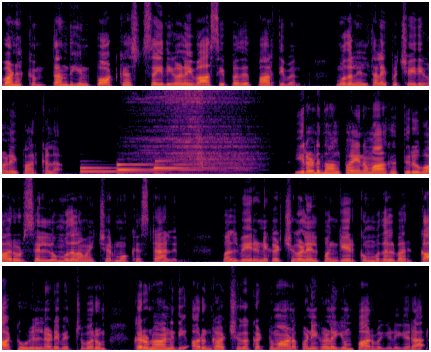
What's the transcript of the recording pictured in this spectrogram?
வணக்கம். தந்தையின் பாட்காஸ்ட் செய்திகளை வாசிப்பது பார்த்திபன். முதலில் தலைப்புச் செய்திகளை பார்க்கலாம். இரண்டு நாள் பயணமாக திருவாரூர் செல்லும் முதலமைச்சர் மு ஸ்டாலின். பல்வேறு நிகழ்ச்சிகளில் பங்கேற்கும் முதல்வர் காட்டூரில் நடைபெற்று வரும் கருணாநிதி அருங்காட்சியக கட்டுமான பணிகளையும் பார்வையிடுகிறார்.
